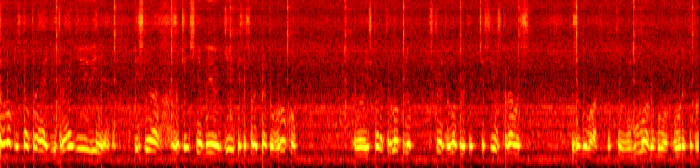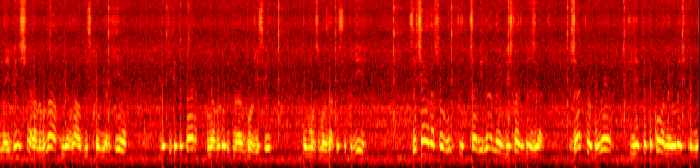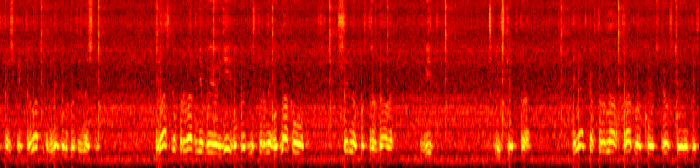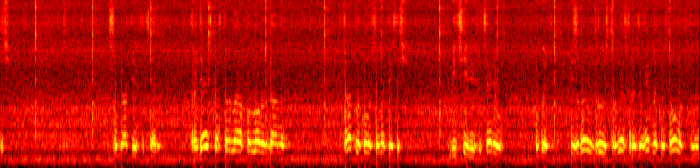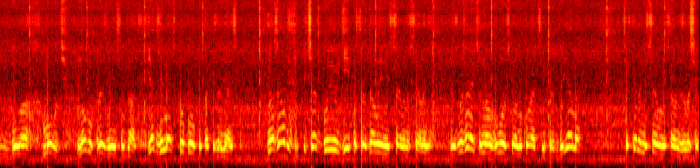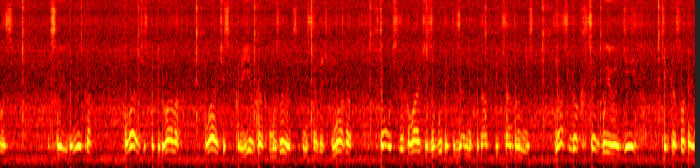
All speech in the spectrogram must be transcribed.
Тернопіль став трагедією, трагедією війни. Після закінчення бойових дій, після 45-го року, е, історія Тернопілю, історія Тернополя тих часів старалась забувати. Тобто можна було говорити про неї більше, але вона лягла в військові архіви, де тільки тепер вона виходить на Божий світ, де ми можемо знати всі події. Звичайно, що ця війна не обійшлась без жертв. Жертви були для такого невеличкого містечка, як Тернопіль, значні. Внаслідок проведення бойових дій обидві сторони однаково сильно постраждали від людських втрат. Німецька сторона втратила коло 4,5 тисяч солдат і офіцерів. Радянська сторона, по нових даних, втратила коло 7 тисяч бійців і офіцерів убитих. бригад, як з німецького боку, так і з радянського. На жаль, під час бойових дій постраждало і місцеве населення. Незважаючи на оголошену евакуацію перед боями, частина місцевого населення залишилася в своїх домівках, ховаючись по підвалах, ховаючись в Криївках, можливо, в всіх місцях, де тільки можна, в тому числі ховаючись в забутих підземних ходах під центром міста. Внаслідок цих бойових дій кілька сотень.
